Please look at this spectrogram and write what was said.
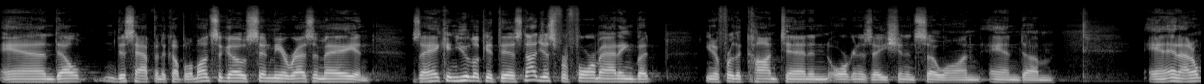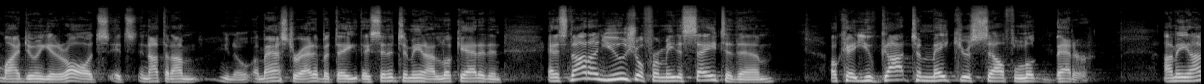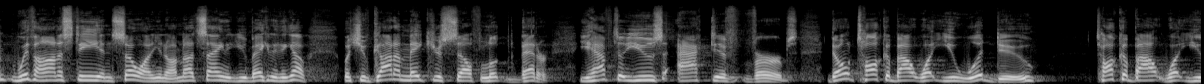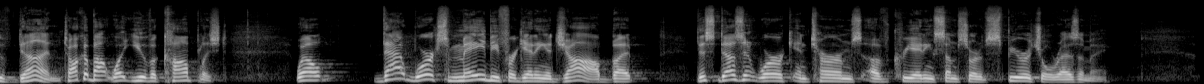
And they'll, this happened a couple of months ago, send me a resume and say, hey, can you look at this? Not just for formatting, but you know, for the content and organization and so on. And um, and, and, I don't mind doing it at all. It's it's not that I'm you know a master at it, but they they send it to me and I look at it and And it's not unusual for me to say to them, okay, you've got to make yourself look better. I mean, I'm with honesty and so on. You know, I'm not saying that you make anything up, but you've got to make yourself look better. You have to use active verbs. Don't talk about what you would do. Talk about what you've done. Talk about what you've accomplished. Well, that works maybe for getting a job, but this doesn't work in terms of creating some sort of spiritual resume.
